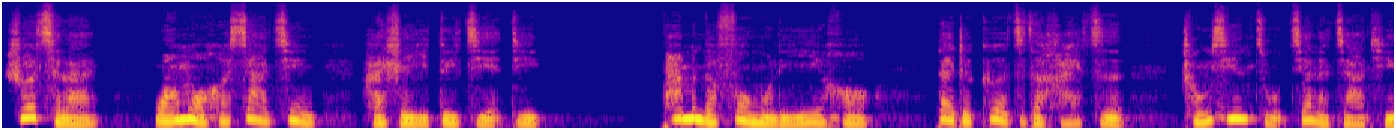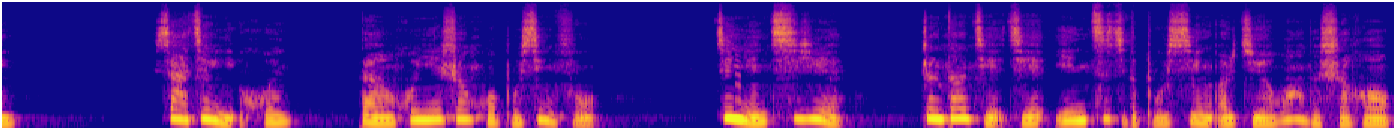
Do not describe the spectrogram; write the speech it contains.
说起来，王某和夏静还是一对姐弟。他们的父母离异后，带着各自的孩子重新组建了家庭。夏静已婚。但婚姻生活不幸福。今年七月，正当姐姐因自己的不幸而绝望的时候，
